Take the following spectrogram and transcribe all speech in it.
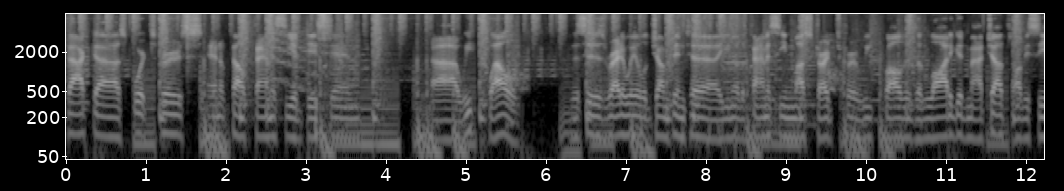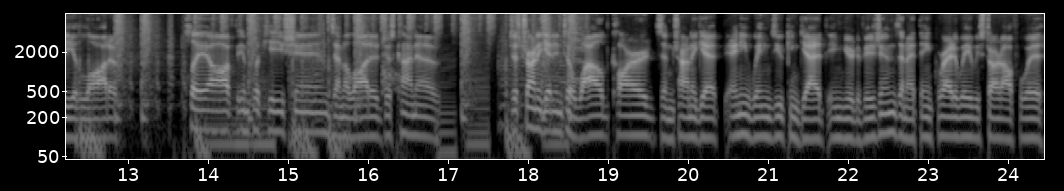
back, uh, Sportsverse NFL Fantasy Edition, uh, Week 12. This is right away. We'll jump into you know the fantasy must starts for Week 12. There's a lot of good matchups. Obviously, a lot of playoff implications and a lot of just kind of just trying to get into wild cards and trying to get any wins you can get in your divisions. And I think right away we start off with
